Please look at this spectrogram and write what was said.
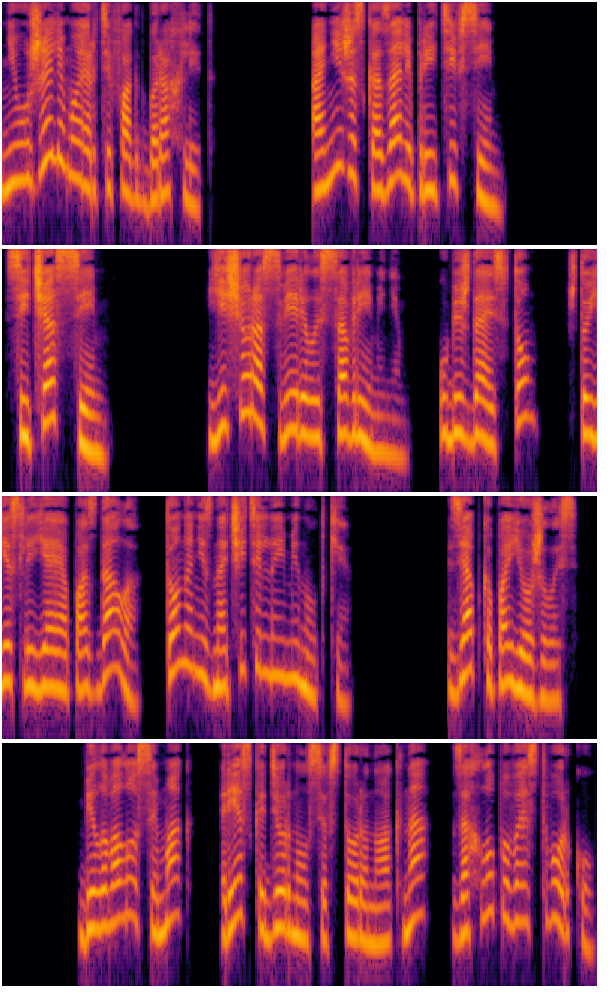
Неужели мой артефакт барахлит? Они же сказали прийти в семь. Сейчас семь. Еще раз сверилась со временем, убеждаясь в том, что если я и опоздала, то на незначительные минутки. Зябко поежилась. Беловолосый маг резко дернулся в сторону окна, захлопывая створку,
